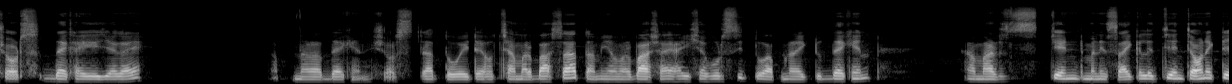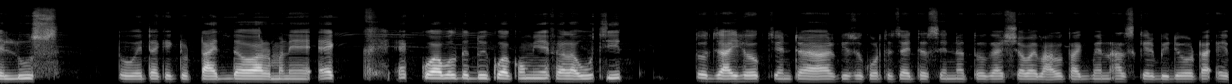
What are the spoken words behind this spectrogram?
শর্টস দেখাই এই জায়গায়। আপনারা দেখেন শর্টসটা তো এটা হচ্ছে আমার বাসা, তো আমি আমার বাসায় আইসা পড়ছি, তো আপনারা একটু দেখেন। আমার চেন মানে সাইকেলের চেনটা অনেকটাই লুজ তো এটাকে একটু টাইট দেওয়ার মানে এক এক কোয়া বলতে দুই কোয়া কমিয়ে ফেলা উচিত। তো যাই হোক, চেনটা আর কিছু করতে চাইতেছেন না, তো গাইস সবাই ভালো থাকবেন। আজকের ভিডিওটা এই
